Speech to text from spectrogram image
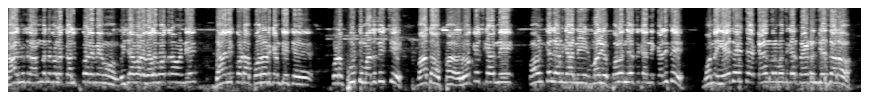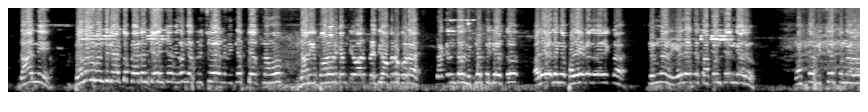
కార్మికులందరినీ కూడా కలుపుకొని మేము విజయవాడ వెళ్ళబోతున్నామండి. దానికి కూడా పోరాట కమిటీ కూడా పూర్తి మద్దతు ఇచ్చి మాతో లోకేష్ గారిని పవన్ కళ్యాణ్ గారిని మరియు పొలం చేసి గారిని కలిసి మొన్న ఏదైతే కేంద్ర మంత్రి గారు ప్రకటన చేశారో దాన్ని ప్రధానమంత్రి గారితో ప్రకటన చేయించే విధంగా కృషి చేయాలని విజ్ఞప్తి చేస్తున్నాము. దానికి పోరాట కమిటీ వారు ప్రతి ఒక్కరు కూడా సహకరించాలని విజ్ఞప్తి చేస్తూ అదేవిధంగా పదిహేడో తారీఖున సెమినార్ ఏదైతే తపన్ సేన్ గారు మొత్తం విచ్చేస్తున్నారో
